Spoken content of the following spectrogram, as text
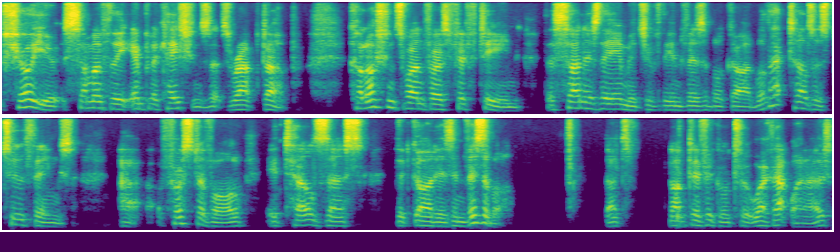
show you some of the implications that's wrapped up. Colossians 1, verse 15 the Son is the image of the invisible God. Well, that tells us two things. Uh, first of all, it tells us that God is invisible. That's not difficult to work that one out.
